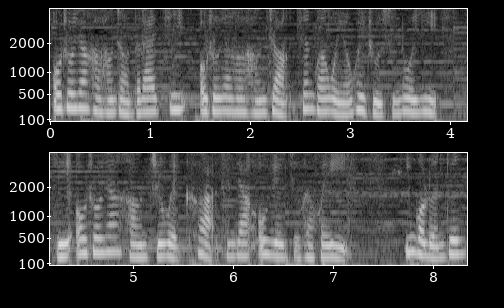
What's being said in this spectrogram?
欧洲央行行长德拉基、欧洲央行行长监管委员会主席诺伊及欧洲央行执委科尔参加欧元结汇会议。英国伦敦，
